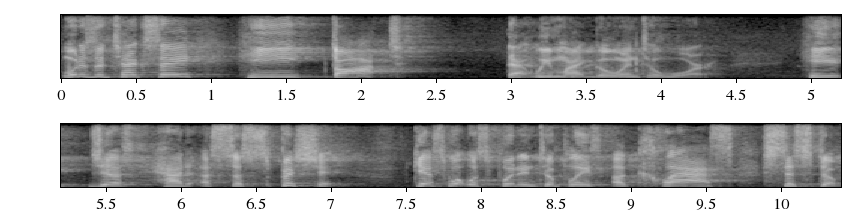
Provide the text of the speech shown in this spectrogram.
What does the text say? He thought that we might go into war. He just had a suspicion Guess what was put into place? A class system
